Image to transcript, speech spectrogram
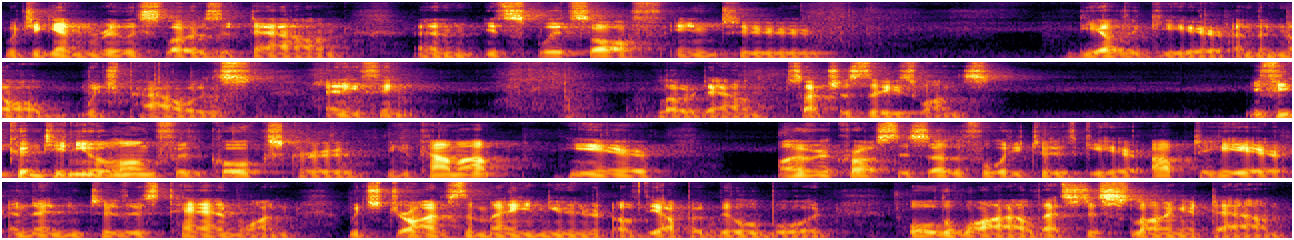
which again really slows it down and it splits off into the other gear and the knob, which powers anything low down, such as these ones. If you continue along for the corkscrew, you come up here, over across this other 40 tooth gear, up to here, and then into this tan one, which drives the main unit of the upper billboard. All the while, that's just slowing it down.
